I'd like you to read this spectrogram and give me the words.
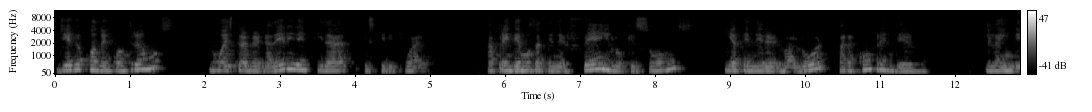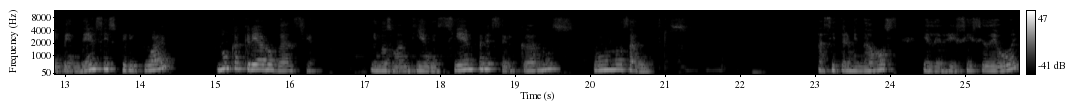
llega cuando encontramos nuestra verdadera identidad espiritual. Aprendemos a tener fe en lo que somos y a tener el valor para comprenderlo. Y la independencia espiritual nunca crea arrogancia y nos mantiene siempre cercanos unos a otros. Así terminamos el ejercicio de hoy.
